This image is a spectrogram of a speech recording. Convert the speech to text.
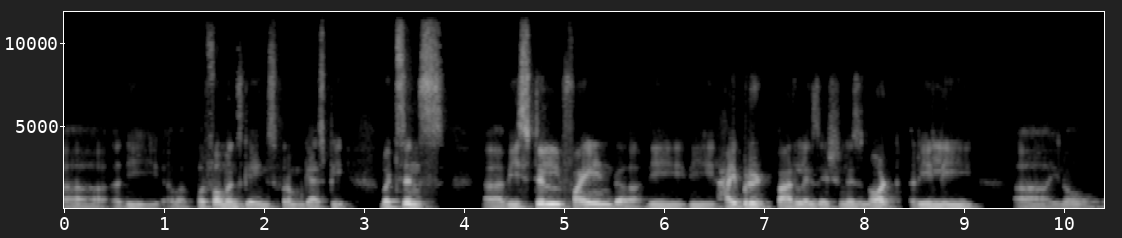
uh, the performance gains from GASP. But since uh, we still find uh, the the hybrid parallelization is not really uh, you know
